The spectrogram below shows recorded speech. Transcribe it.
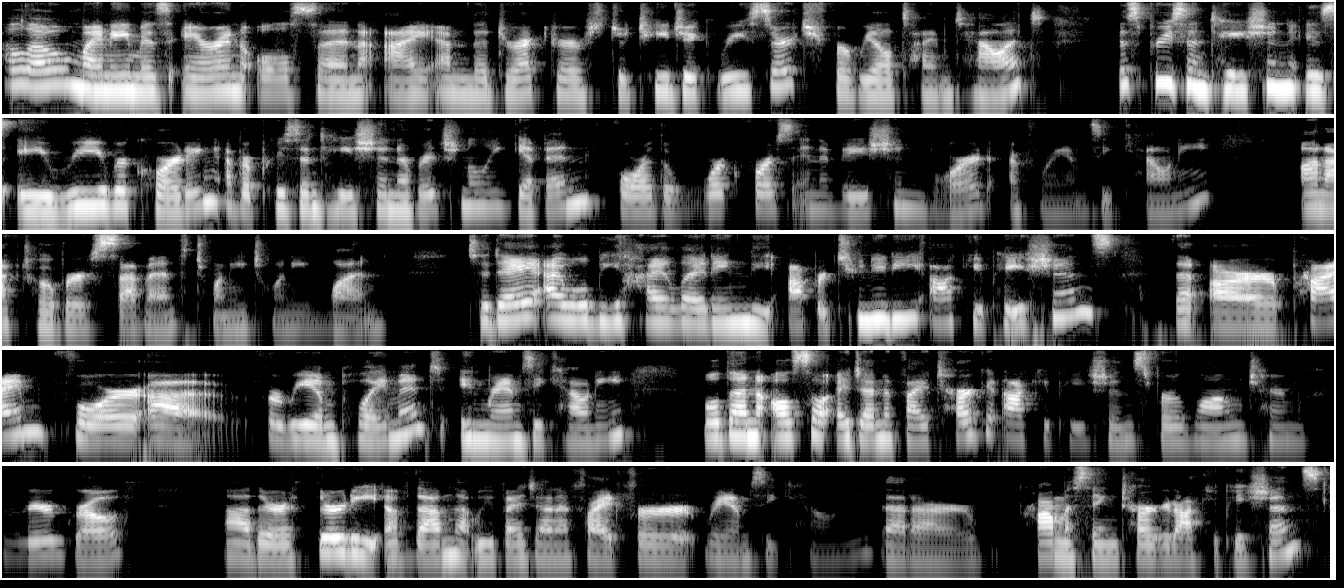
Hello, my name is Erin Olson. I am the Director of Strategic Research for Real-Time Talent. This presentation is a re-recording of a presentation originally given for the Workforce Innovation Board of Ramsey County on October 7th, 2021. Today, I will be highlighting the opportunity occupations that are prime for, uh, for reemployment in Ramsey County. We'll then also identify target occupations for long-term career growth uh, there are 30 of them that we've identified for Ramsey County that are promising target occupations.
